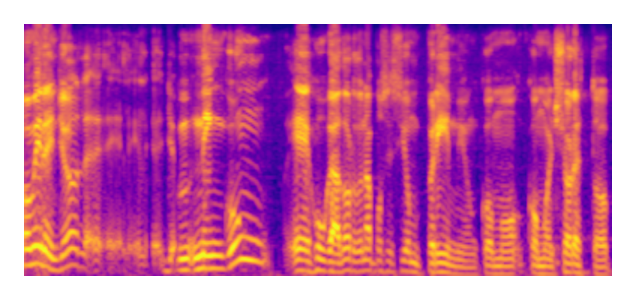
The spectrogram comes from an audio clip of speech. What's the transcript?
Oh, miren, yo, ningún eh, jugador de una posición premium como, como el shortstop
